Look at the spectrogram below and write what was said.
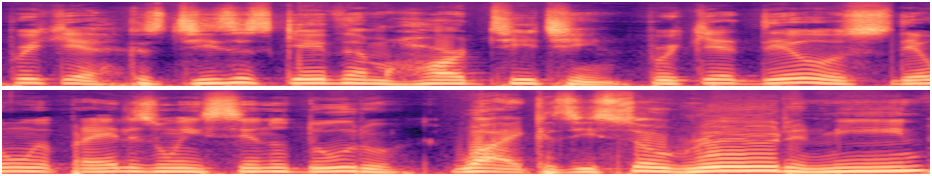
Por quê? Because Jesus gave them hard teaching. Porque Deus deu para eles um ensino duro. Why? Because he's so rude and mean?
